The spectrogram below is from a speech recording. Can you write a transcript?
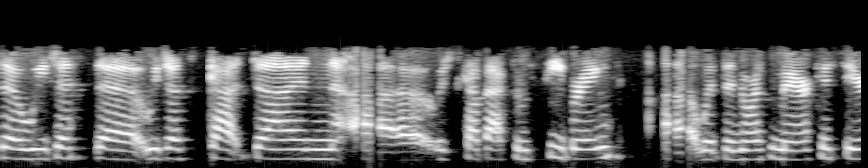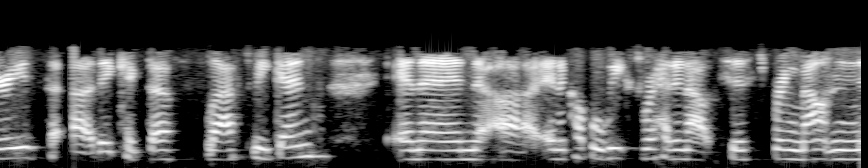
So we just uh, we just got done. Uh, we just got back from Sebring uh, with the North America series. Uh, they kicked off last weekend, and then uh, in a couple weeks we're heading out to Spring Mountain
